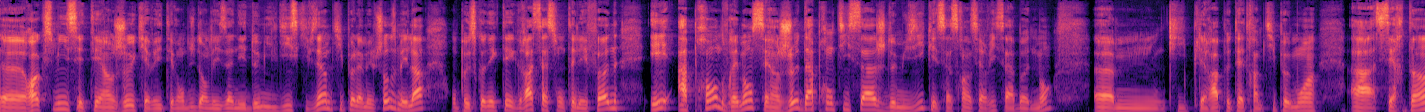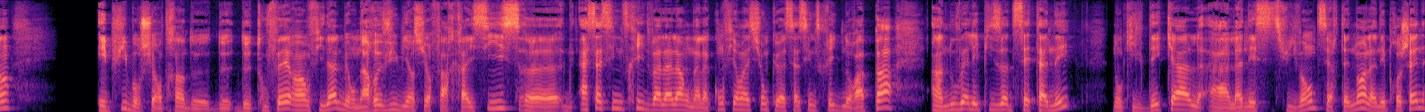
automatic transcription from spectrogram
Euh, Rocksmith était un jeu qui avait été vendu dans les années 2010, qui faisait un petit peu la même chose, mais là, on peut se connecter grâce à son téléphone et apprendre vraiment. C'est un jeu d'apprentissage de musique et ça sera un service à abonnement euh, qui plaira peut-être un petit peu moins à certains. Et puis, bon, je suis en train de, tout faire hein, au final, mais on a revu bien sûr Far Cry 6. Euh, Assassin's Creed Valhalla, on a la confirmation que Assassin's Creed n'aura pas un nouvel épisode cette année. Donc il décale à l'année suivante, certainement à l'année prochaine,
